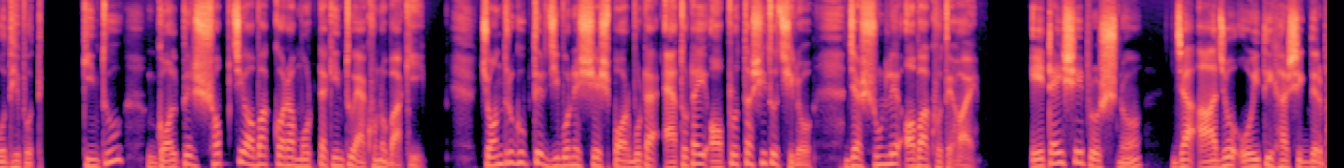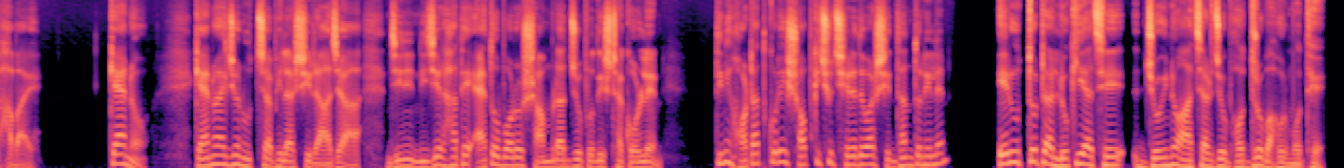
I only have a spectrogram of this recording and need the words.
অধিপতি। কিন্তু গল্পের সবচেয়ে অবাক করা মোড়টা কিন্তু এখনও বাকি। চন্দ্রগুপ্তের জীবনের শেষ পর্বটা এতটাই অপ্রত্যাশিত ছিল, যা শুনলে অবাক হতে হয়। এটাই সেই প্রশ্ন যা আজও ঐতিহাসিকদের ভাবায়। কেন? কেন একজন উচ্চাভিলাষী রাজা, যিনি নিজের হাতে এত বড় সাম্রাজ্য প্রতিষ্ঠা করলেন, তিনি হঠাৎ করেই সবকিছু ছেড়ে দেওয়ার সিদ্ধান্ত নিলেন? এর উত্তরটা লুকিয়ে আছে জৈন আচার্য ভদ্রবাহুর মধ্যে।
